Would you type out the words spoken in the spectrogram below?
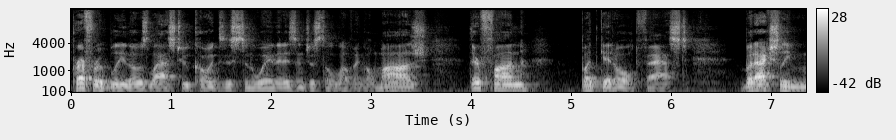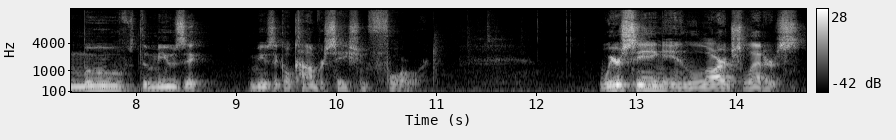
Preferably those last two coexist in a way that isn't just a loving homage. They're fun, but get old fast, but actually move the music musical conversation forward. We're seeing in large letters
